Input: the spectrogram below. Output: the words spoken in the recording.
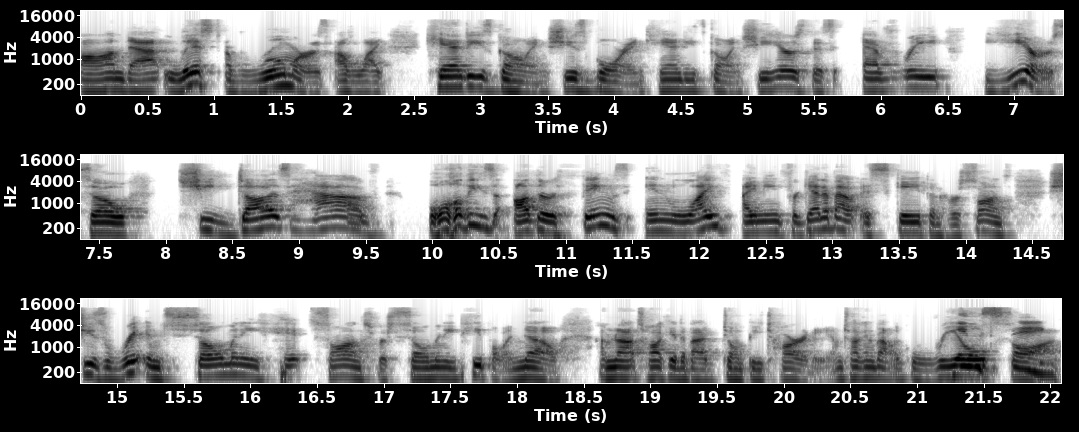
on that list of rumors of like, Kandi's going, she's boring, Kandi's going. She hears this every year. So she does have all these other things in life. I mean, forget about Xscape and her songs. She's written so many hit songs for so many people. And no, I'm not talking about Don't Be Tardy. I'm talking about like real Insane. songs.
